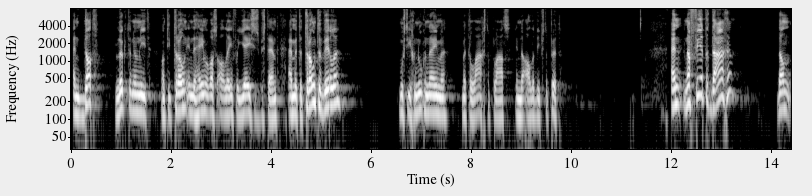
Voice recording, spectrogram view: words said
En dat lukte hem niet, want die troon in de hemel was alleen voor Jezus bestemd. En met de troon te willen, moest hij genoegen nemen met de laagste plaats in de allerdiepste put. En na 40 dagen, dan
